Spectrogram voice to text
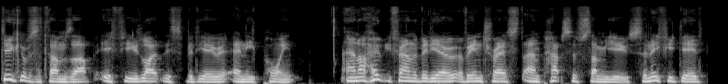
Do give us a thumbs up if you like this video at any point. And I hope you found the video of interest and perhaps of some use. And if you did,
